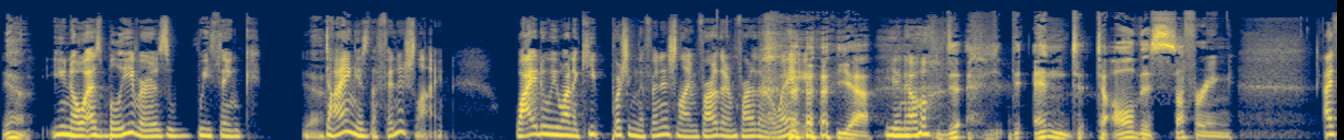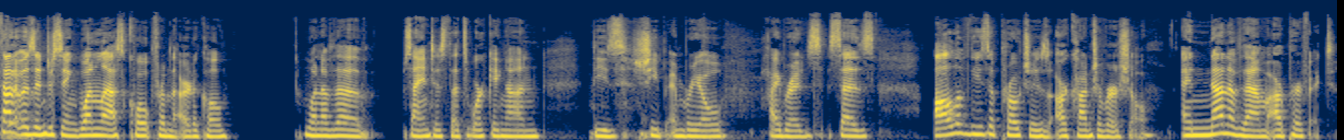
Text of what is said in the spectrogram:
Yeah, You know, as believers, we think yeah, dying is the finish line. Why do we want to keep pushing the finish line farther and farther away? yeah. you know? The, the end to all this suffering. I thought it was interesting. One last quote from the article. One of the scientists that's working on these sheep embryo hybrids says all of these approaches are controversial and none of them are perfect,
